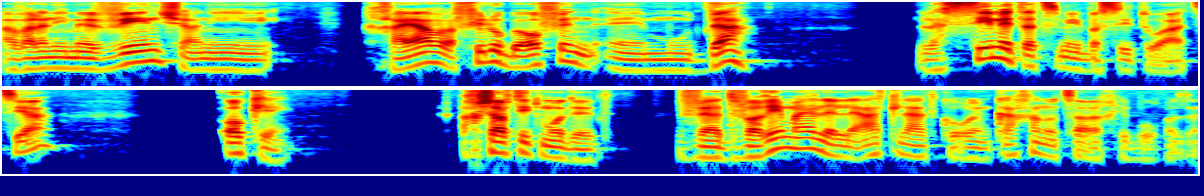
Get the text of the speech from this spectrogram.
אבל אני מבין שאני חייב אפילו באופן אה, מודע לשים את עצמי בסיטואציה, אוקיי, עכשיו תתמודד. והדברים האלה לאט לאט קורים, ככה נוצר החיבור הזה.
